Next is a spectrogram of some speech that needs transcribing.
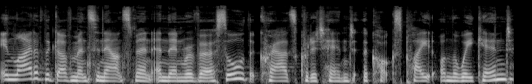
in light of the government's announcement and then reversal that crowds could attend the Cox Plate on the weekend.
